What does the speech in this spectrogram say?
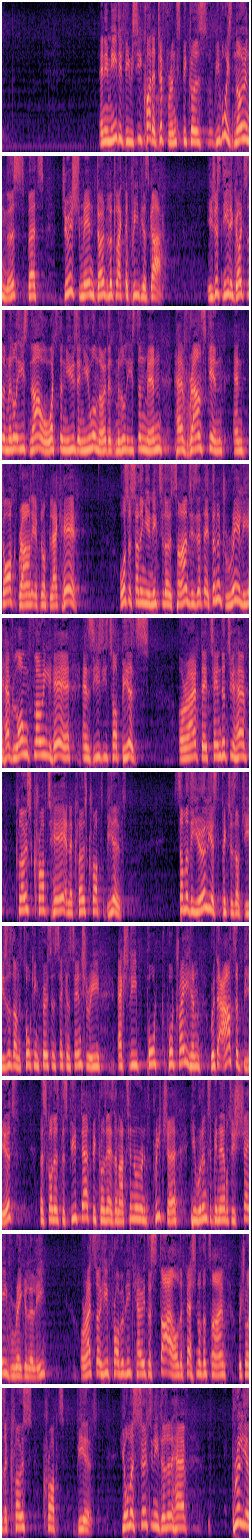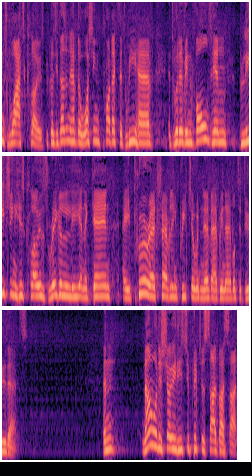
And immediately we see quite a difference because we've always known this, but Jewish men don't look like the previous guy. You just need to go to the Middle East now or watch the news, and you will know that Middle Eastern men have brown skin and dark brown, if not black hair. Also, something unique to those times is that they didn't really have long flowing hair and ZZ top beards. All right, they tended to have close cropped hair and a close cropped beard. Some of the earliest pictures of Jesus, I'm talking first and second century, actually portray him without a beard the scholars dispute that because as an itinerant preacher, he wouldn't have been able to shave regularly. All right, so he probably carried the style, the fashion of the time, which was a close cropped beard. He almost certainly didn't have brilliant white clothes because he doesn't have the washing product that we have. It would have involved him bleaching his clothes regularly, and again, a poorer traveling preacher would never have been able to do that. And now I want to show you these two pictures side by side.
